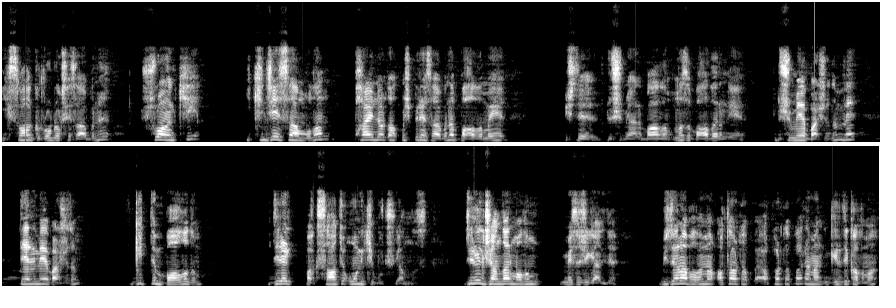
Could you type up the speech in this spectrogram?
Xvalg Roblox hesabını şu anki ikinci hesabım olan Pioneer 61 hesabına bağlamayı işte düşün yani bağla, nasıl bağlarım diye düşünmeye başladım ve denemeye başladım. Gittim bağladım. Direkt bak saati 12.30 yalnız. Direkt jandarma alım mesajı geldi. Biz de ne yapalım hemen atar tap apar tapar hemen girdik alıma.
